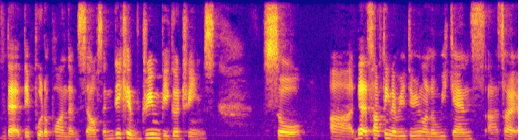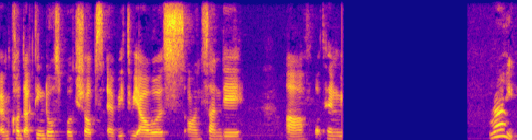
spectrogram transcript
that they put upon themselves and they can dream bigger dreams. So uh, that's something that we're doing on the weekends. Uh, so I, I'm conducting those workshops every three hours on Sunday uh, for 10 weeks. Right.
